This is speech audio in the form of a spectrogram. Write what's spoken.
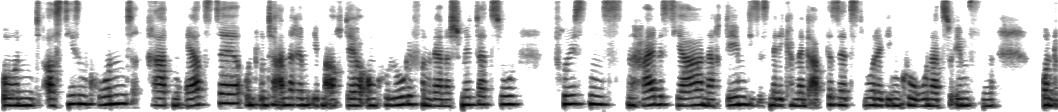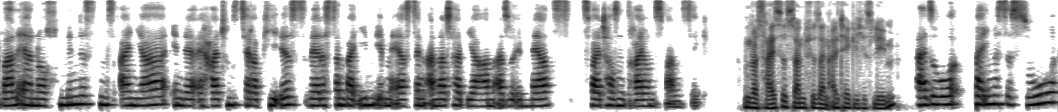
Und aus diesem Grund raten Ärzte und unter anderem eben auch der Onkologe von Werner Schmidt dazu, frühestens ein halbes Jahr, nachdem dieses Medikament abgesetzt wurde, gegen Corona zu impfen. Und weil er noch mindestens ein Jahr in der Erhaltungstherapie ist, wäre das dann bei ihm eben erst in anderthalb Jahren, also im März 2023. Und was heißt es dann für sein alltägliches Leben? Also bei ihm ist es so,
